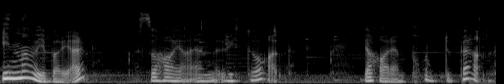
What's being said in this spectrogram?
Innan vi börjar så har jag en ritual. Jag har en poddbön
